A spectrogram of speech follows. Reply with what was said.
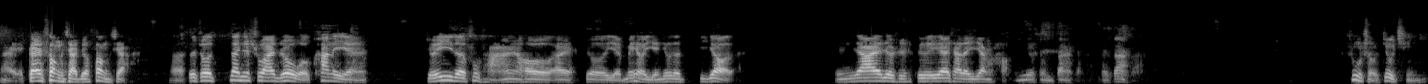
哎，该放下就放下。啊，所以说那天说完之后，我看了一眼折翼的复盘，然后哎，就也没有研究的必要了。人家就是跟 AI 下的一样好，你有什么办法？没办法，束手就擒。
